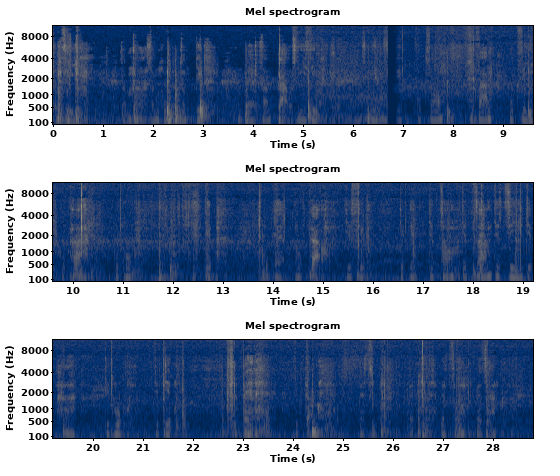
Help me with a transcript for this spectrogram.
สามสี่สามห้าสามหกสามเจ็ดสามแปดสามเก้าสี่สิบสี่เอ็ดสิบเอ็ดหกสองหกสามหกสี่หกห้าหกหกหกเจ็ดหกแปดหกเก้าเจ็ดสิบเจ็ดเอ็ดเจ็ดสองเจ็ดสามเจ็ดสี่เจ็ดห้าเจ็ดหกเจ็ดเจ็ดเจ็ดแปดเจ็ดเก้าแปดสิบแปดเอ็ดแปดสองแปดสามแป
